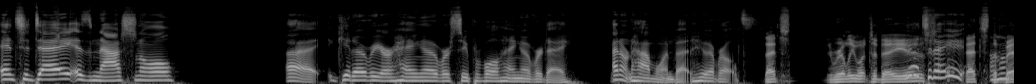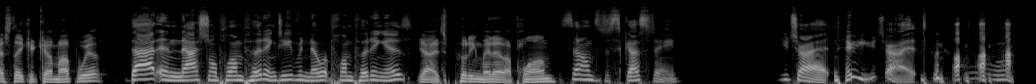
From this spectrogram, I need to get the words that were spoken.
and today is National uh, Get Over Your Hangover Super Bowl Hangover Day. I don't have one, but whoever else. That's really what today is. Yeah, today, That's the uh-huh. best they could come up with. That and National Plum Pudding. Do you even know what plum pudding is? Yeah, it's pudding made out of plum. Sounds disgusting. You try it. No, you try it.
